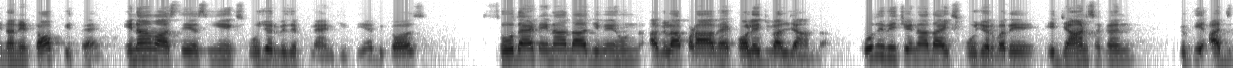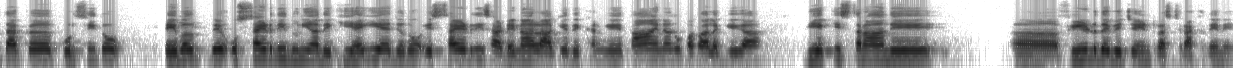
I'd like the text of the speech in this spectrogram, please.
ਜਿਨ੍ਹਾਂ ਨੇ ਟੌਪ ਕੀਤਾ ਹੈ ਇਹਨਾਂ ਵਾਸਤੇ ਅਸੀਂ ਐਕਸਪੋਜ਼ਰ ਵਿਜ਼ਿਟ ਪਲਾਨ ਕੀਤੀ ਹੈ ਬਿਕੋਜ਼ ਸੋ ਦੈਟ ਇਹਨਾਂ ਦਾ ਜਿਵੇਂ ਹੁਣ ਅਗਲਾ ਪੜਾਅ ਹੈ ਕਾਲਜ ਵੱਲ ਜਾਣ ਦਾ, ਉਹਦੇ ਵਿੱਚ ਇਹਨਾਂ ਦਾ ਐਕਸਪੋਜ਼ਰ ਵਧੇ, ਇਹ ਜਾਣ ਸਕਣ, ਕਿਉਂਕਿ ਅੱਜ ਤੱਕ ਕੁਰਸੀ ਤੋਂ ਟੇਬਲ ਦੇ ਉਸ ਸਾਈਡ ਦੀ ਦੁਨੀਆ ਦੇਖੀ ਹੈਗੀ ਹੈ, ਜਦੋਂ ਇਸ ਸਾਈਡ ਦੀ ਸਾਡੇ ਨਾਲ ਆ ਕੇ ਦੇਖਣਗੇ ਤਾਂ ਇਹਨਾਂ ਨੂੰ ਪਤਾ ਲੱਗੇਗਾ ਵੀ ਇਹ ਕਿਸ ਤਰ੍ਹਾਂ ਦੇ ਫੀਲਡ ਦੇ ਵਿੱਚ ਇੰਟਰਸਟ ਰੱਖਦੇ ਨੇ।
